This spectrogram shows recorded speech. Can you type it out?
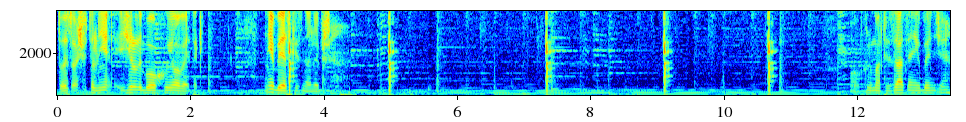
To jest oświetlenie. Zielone było chujowe, takie niebieskie jest najlepsze. O, klimatyzacja niech będzie.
